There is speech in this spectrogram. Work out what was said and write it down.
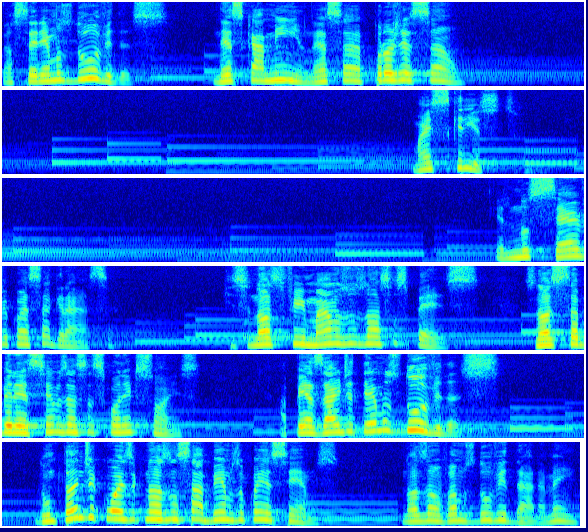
Nós teremos dúvidas nesse caminho, nessa projeção. Mas Cristo, Ele nos serve com essa graça. Que se nós firmarmos os nossos pés, se nós estabelecemos essas conexões, apesar de termos dúvidas, de um tanto de coisa que nós não sabemos ou conhecemos, nós não vamos duvidar, amém?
